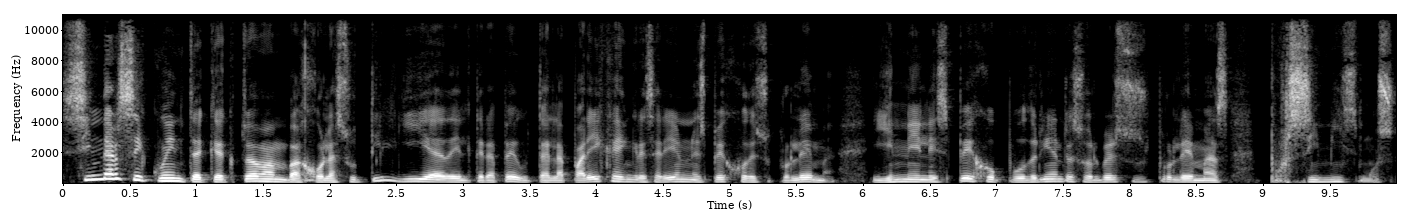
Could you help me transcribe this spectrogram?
Sin darse cuenta que actuaban bajo la sutil guía del terapeuta, la pareja ingresaría en un espejo de su problema, y en el espejo podrían resolver sus problemas por sí mismos.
